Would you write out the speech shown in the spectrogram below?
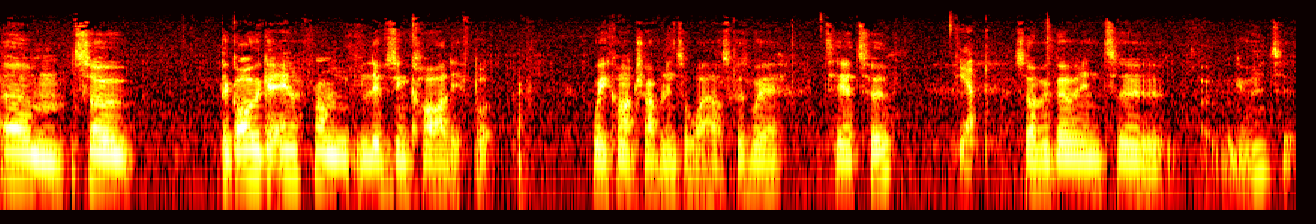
Um. So the guy we're getting her from lives in Cardiff, but we can't travel into Wales because we're tier two. Yep. So we're going into we're going into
